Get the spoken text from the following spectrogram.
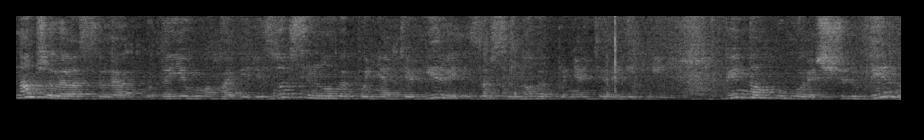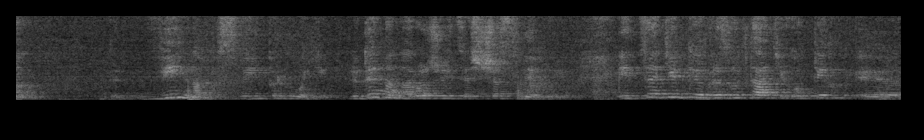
Нам же Василенко дає в Магавірі зовсім нове поняття віри і зовсім нове поняття релігії. Він нам говорить, що людина вільна по своїй природі, людина народжується щасливою. І це тільки в результаті отих е,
